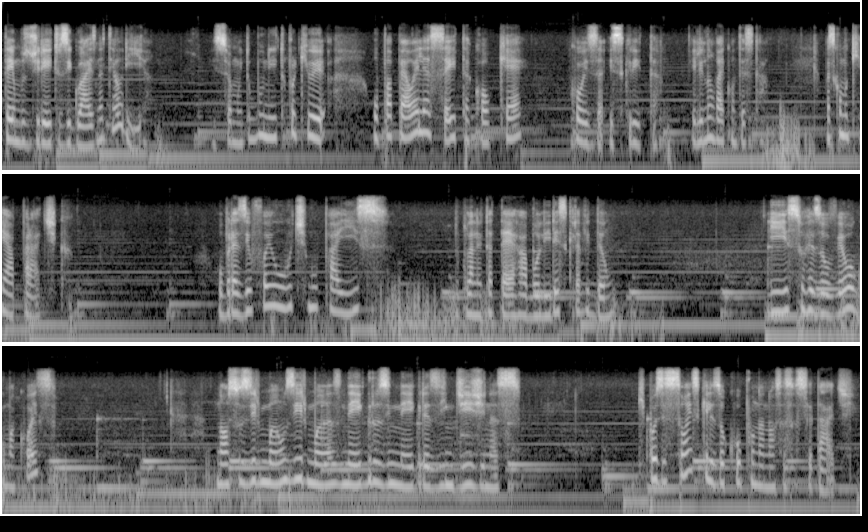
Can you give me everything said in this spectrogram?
temos direitos iguais na teoria. Isso é muito bonito porque o papel ele aceita qualquer coisa escrita. Ele não vai contestar. Mas como que é a prática? O Brasil foi o último país do planeta Terra a abolir a escravidão. E isso resolveu alguma coisa? Nossos irmãos e irmãs negros e negras e indígenas, que posições que eles ocupam na nossa sociedade?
